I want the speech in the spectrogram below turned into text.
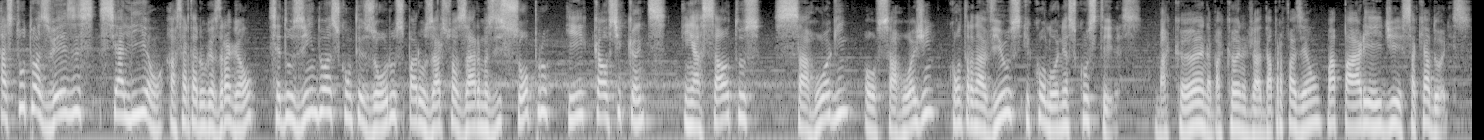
Astuto às vezes se aliam às tartarugas dragão, seduzindo-as com tesouros para usar suas armas de sopro e causticantes em assaltos Sahuagin ou Sahuagin contra navios e colônias costeiras. Bacana, bacana, já dá para fazer uma party aí de saqueadores.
